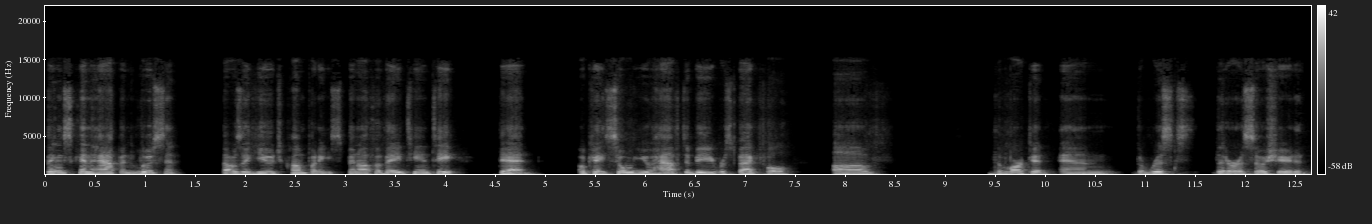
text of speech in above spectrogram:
things can happen. Lucent that was a huge company spinoff of at&t dead. Okay so you have to be respectful of the market and the risks that are associated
